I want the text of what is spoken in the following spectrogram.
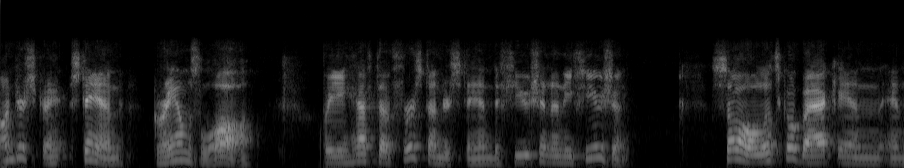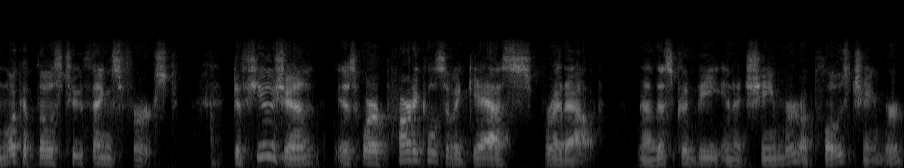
understand Graham's law, we have to first understand diffusion and effusion. So let's go back and, and look at those two things first. Diffusion is where particles of a gas spread out. Now this could be in a chamber, a closed chamber,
